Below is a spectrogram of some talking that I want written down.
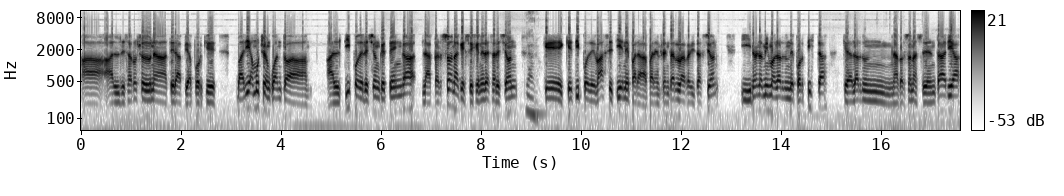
a- al desarrollo de una terapia porque varía mucho en cuanto a, al tipo de lesión que tenga, la persona que se genera esa lesión, Claro. qué, qué tipo de base tiene para, para enfrentar la rehabilitación. Y no es lo mismo hablar de un deportista que hablar de un- una persona sedentaria,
